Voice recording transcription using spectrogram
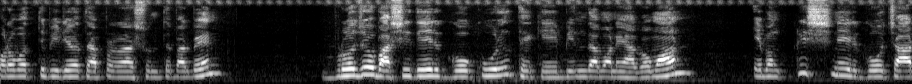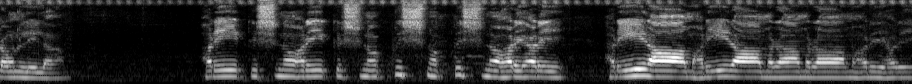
পরবর্তী ভিডিওতে আপনারা শুনতে পারবেন ব্রজবাসীদের গোকুল থেকে বৃন্দাবনে আগমন এবং কৃষ্ণের গোচারণ লীলা। হরে কৃষ্ণ হরে কৃষ্ণ কৃষ্ণ কৃষ্ণ, হরে হরে হরে রাম হরে রাম রাম রাম, হরে হরে।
